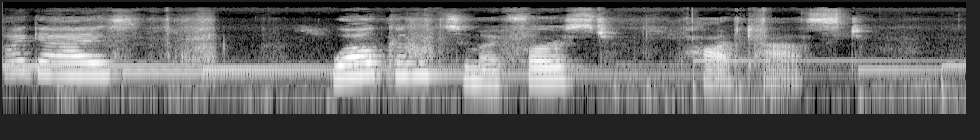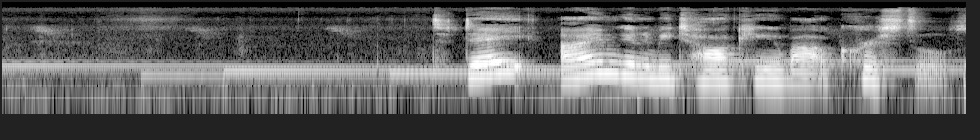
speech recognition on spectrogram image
Hi, guys. Welcome to my first podcast. Today, I'm going to be talking about crystals.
